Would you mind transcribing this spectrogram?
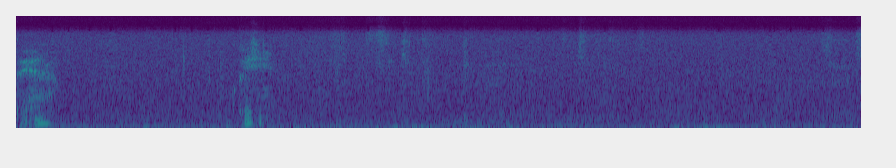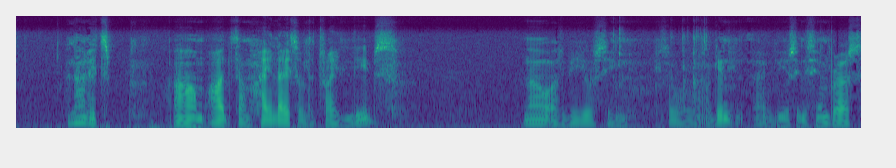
there okay. Now let's um, add some highlights on the dried leaves. Now I'll be using so again I'll be using the same brush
